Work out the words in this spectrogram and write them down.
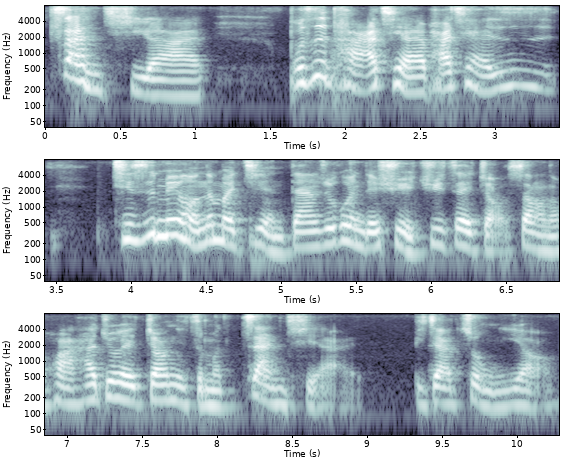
站起来？不是爬起来，爬起来是其实没有那么简单。如果你的雪具在脚上的话，他就会教你怎么站起来比较重要。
